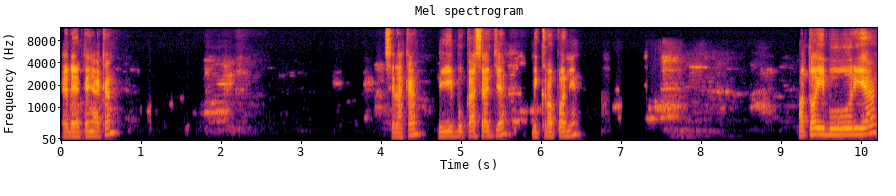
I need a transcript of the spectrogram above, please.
Ada yang tanyakan? Silahkan dibuka saja mikrofonnya. Atau Ibu Ria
